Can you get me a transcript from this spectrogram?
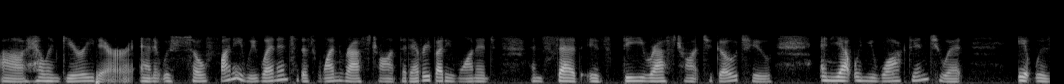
uh, Helen Geary there, and it was so funny. We went into this one restaurant that everybody wanted and said is the restaurant to go to, and yet when you walked into it, it was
